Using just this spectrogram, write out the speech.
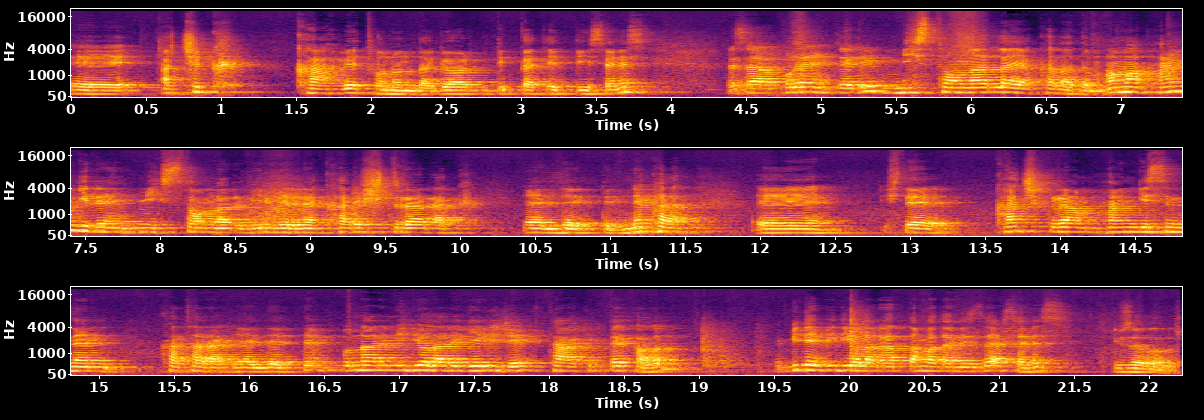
e, açık kahve tonunda gör, dikkat ettiyseniz. Mesela bu renkleri mix tonlarla yakaladım ama hangi renk mix tonları birbirine karıştırarak elde ettim? Ne kadar e, işte kaç gram hangisinden katarak elde ettim? Bunların videoları gelecek. Takipte kalın. Bir de videoları atlamadan izlerseniz güzel olur.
